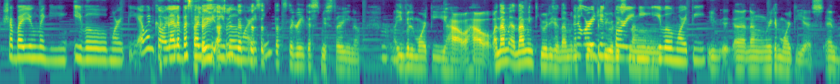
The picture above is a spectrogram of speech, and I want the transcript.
siya ba yung magiging evil Morty? Ewan ko, lalabas pa ulit si evil that, Morty. that's, that's the greatest mystery, no? Mm-mm. Evil Morty, how, how. Ang dami, ang daming theories, ang daming conspiracy origin theories story ng, ni Evil Morty? uh, ng Rick and Morty, yes. And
